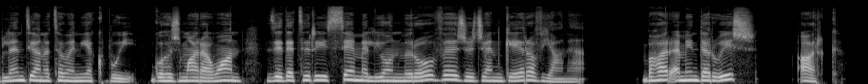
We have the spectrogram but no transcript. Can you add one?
بلند یا نتوین یک بوی. گوه جمع روان زیده تری سی ملیون مروو جی جنگی رویانه. بهار امین درویش، آرک.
